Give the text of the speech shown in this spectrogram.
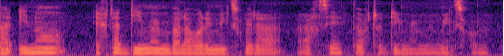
আর ইনো একটা ডিম আমি ভালো করে মিক্স করে রাখছি, তো একটা ডিম আমি মিক্স করব।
